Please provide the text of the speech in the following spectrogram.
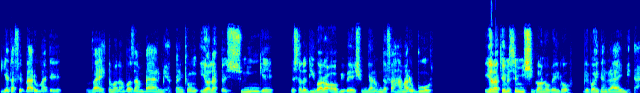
یه دفعه بر اومده و احتمالا بازم برمیاد برای اینکه اون ایالت های swing به دیوار آبی بهش میگن اون دفعه همه رو برد. ایالت های مثل میشیگان و غیره به بایدن رأی میدن.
